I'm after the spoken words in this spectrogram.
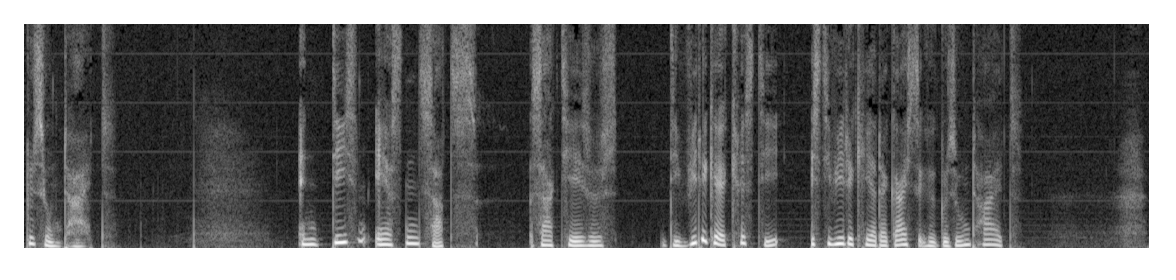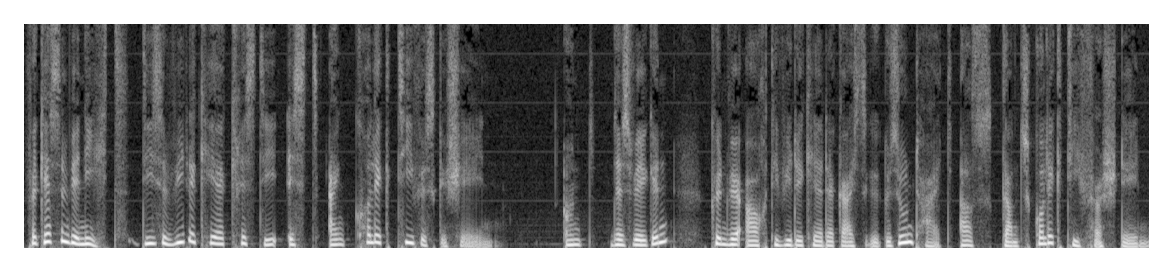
Gesundheit. In diesem ersten Satz sagt Jesus, die Wiederkehr Christi ist die Wiederkehr der geistigen Gesundheit. Vergessen wir nicht, diese Wiederkehr Christi ist ein kollektives Geschehen. Und deswegen können wir auch die Wiederkehr der geistigen Gesundheit als ganz kollektiv verstehen.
